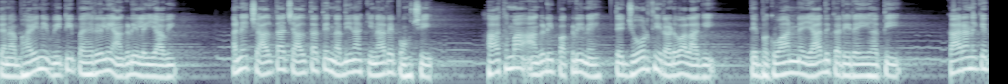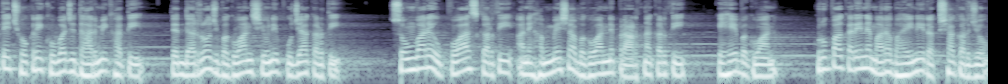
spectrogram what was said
તેના ભાઈની વીંટી પહેરેલી આંગળી લઈ આવી અને ચાલતા ચાલતા તે નદીના કિનારે પહોંચી. હાથમાં આંગળી પકડીને તે જોરથી રડવા લાગી. તે ભગવાનને યાદ કરી રહી હતી. કારણ કે તે છોકરી ખૂબ જ ધાર્મિક હતી. તે દરરોજ ભગવાન શિવની પૂજા કરતી. સોમવારે ઉપવાસ કરતી અને હંમેશા ભગવાનને પ્રાર્થના કરતી. કે હે ભગવાન, કૃપા કરીને મારા ભાઈની રક્ષા કરજો.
